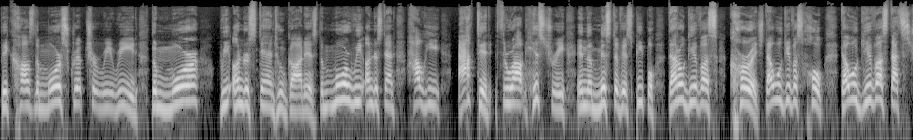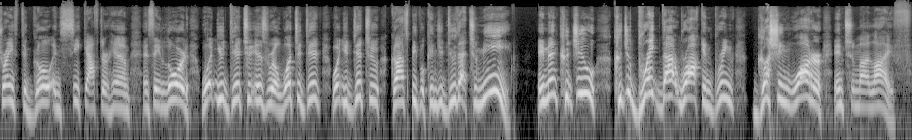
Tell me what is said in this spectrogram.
because the more scripture we read, the more we understand who God is, the more we understand how He acted throughout history in the midst of His people, that'll give us courage. That will give us hope. That will give us that strength to go and seek after Him and say, Lord, what you did to Israel, what you did, what you did to God's people, can you do that to me? Amen. Could you could you break that rock and bring gushing water into my life?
